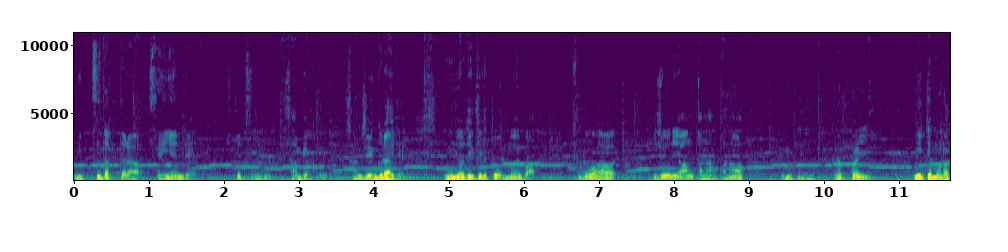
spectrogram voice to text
3つだったら1000円で1つ330円ぐらいで運用できると思えばそれは非常に安価なのかなというふうに。やっぱり見てもらっ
